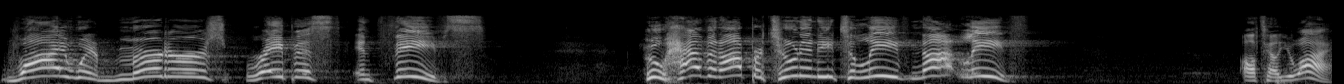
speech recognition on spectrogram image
Why would murderers, rapists, and thieves who have an opportunity to leave not leave. I'll tell you why.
